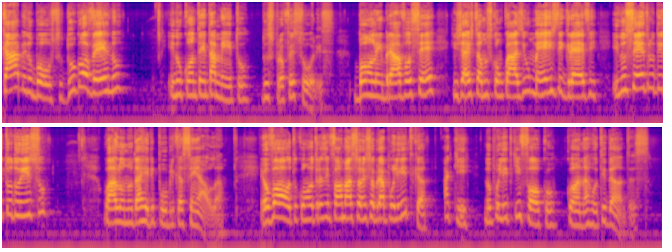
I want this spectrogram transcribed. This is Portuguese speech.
cabe no bolso do governo e no contentamento dos professores. Bom lembrar a você que já estamos com quase um mês de greve e no centro de tudo isso, o aluno da rede pública sem aula. Eu volto com outras informações sobre a política aqui no Política em Foco com Ana Ruth Dantas.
